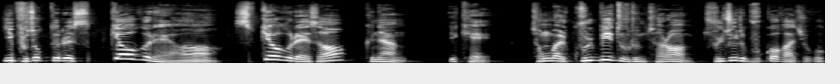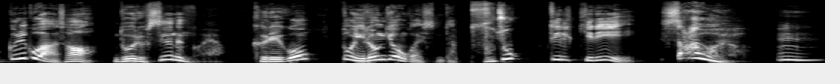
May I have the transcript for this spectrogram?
이 부족들을 습격을 해요. 습격을 해서 그냥 이렇게 정말 굴비두름처럼 줄줄이 묶어가지고 끌고 와서 노예로 쓰는 거예요. 그리고 또 이런 경우가 있습니다. 부족들끼리 싸워요. 음.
